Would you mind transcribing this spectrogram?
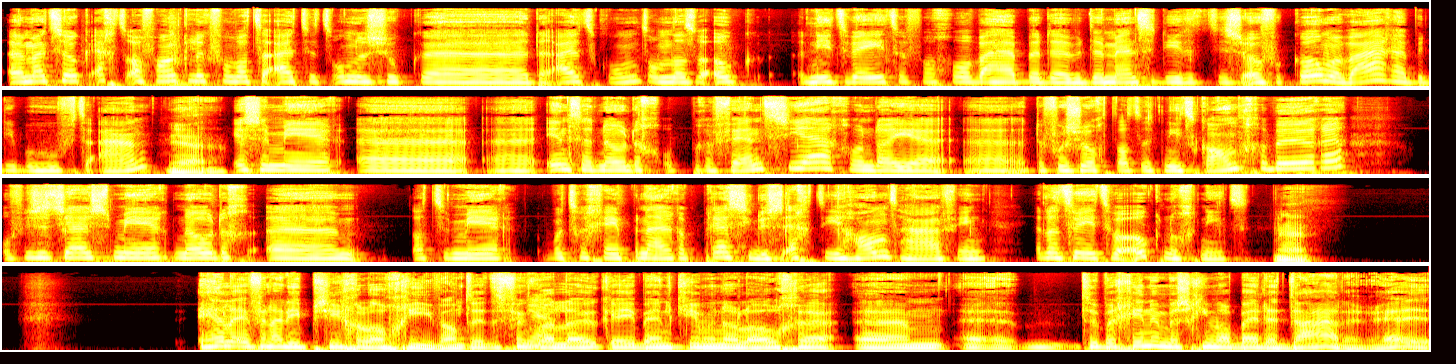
Eh, maar het is ook echt afhankelijk van wat er uit het onderzoek eruit komt. Omdat we ook niet weten van, goh, waar hebben de, de mensen die het is overkomen, waar hebben die behoefte aan? Ja. Is er meer inzet nodig op preventie? hè? Gewoon dat je ervoor zorgt dat het niet kan gebeuren? Of is het juist meer nodig ehm, dat er meer wordt gegrepen naar repressie? Dus echt die handhaving. Ja, dat weten we ook nog niet. Heel even naar die psychologie, want dat vind ik Ja. wel leuk. hè. Je bent criminologe. Ehm, eh, te beginnen misschien wel bij de dader. Hè?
